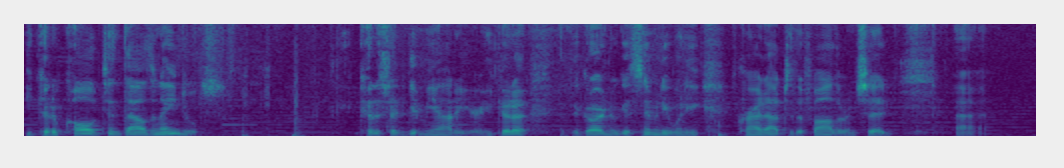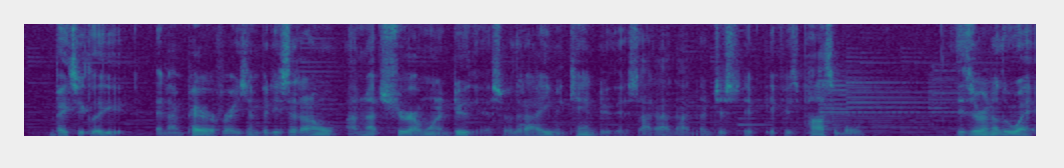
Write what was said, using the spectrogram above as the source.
He could have called 10,000 angels could have said, Get me out of here. He could have, at the Garden of Gethsemane, when he cried out to the Father and said, uh, basically, and I'm paraphrasing, but he said, I don't, I'm not sure I want to do this or that I even can do this. I, I, I just, if, if it's possible, is there another way?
